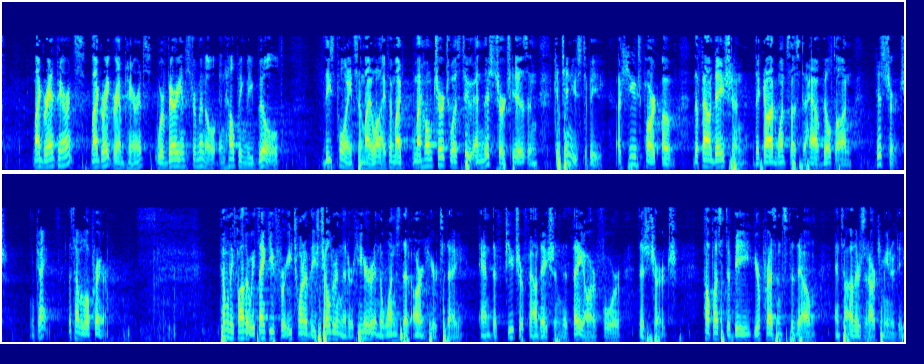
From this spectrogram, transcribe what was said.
my grandparents, my great grandparents were very instrumental in helping me build these points in my life. And my, my home church was too. And this church is and continues to be a huge part of the foundation that God wants us to have built on His church. Okay? Let's have a little prayer. Heavenly Father, we thank you for each one of these children that are here and the ones that aren't here today and the future foundation that they are for this church. Help us to be your presence to them and to others in our community.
